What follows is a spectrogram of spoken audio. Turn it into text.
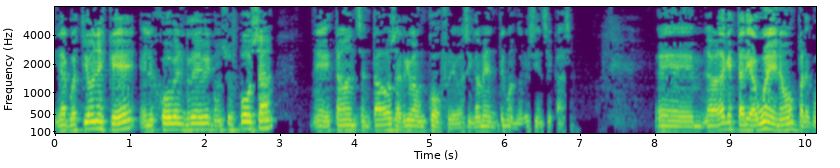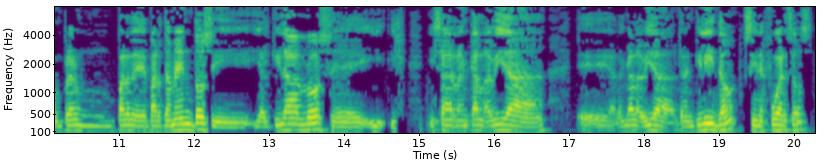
Y la cuestión es que el joven Rebe con su esposa eh, estaban sentados arriba de un cofre, básicamente, cuando recién se casan. Eh, la verdad que estaría bueno para comprar un par de departamentos y, alquilarlos eh, y, ya arrancar la vida, arrancar la vida tranquilito, sin esfuerzos.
